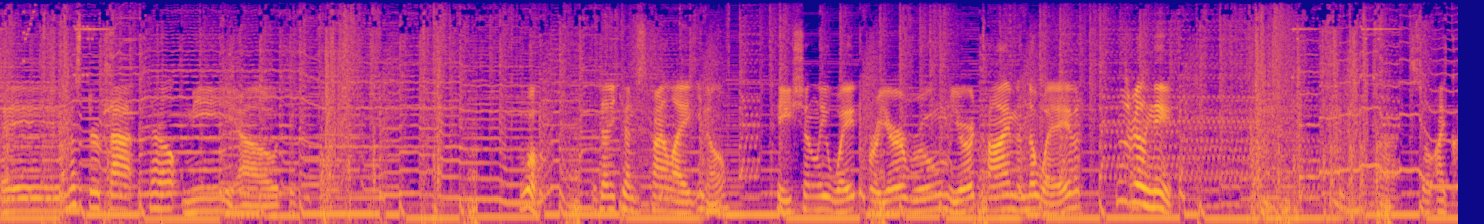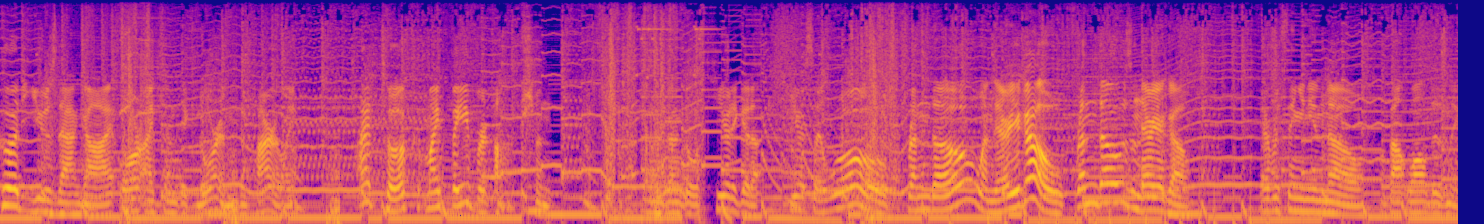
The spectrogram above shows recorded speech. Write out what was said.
Hey, Mr. Bat, help me out. Whoa. And then you can just kind of like, you know, patiently wait for your room, your time in the wave. This is really neat. so I could use that guy, or I can ignore him entirely. I took my favorite option. Gonna go here to get up here. Say, whoa, friendo, and there you go. Friendos, and there you go. Everything you need to know about Walt Disney.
